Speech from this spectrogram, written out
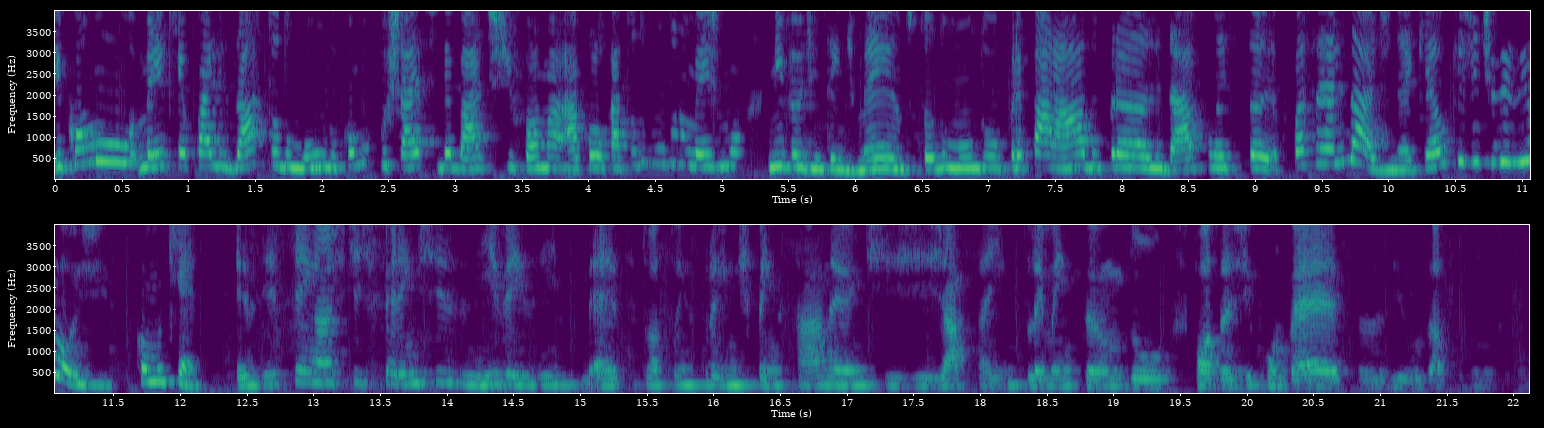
e como meio que equalizar todo mundo, como puxar esses debates de forma a colocar todo mundo no mesmo nível de entendimento, todo mundo preparado para lidar com essa, com essa realidade, né? Que é o que a gente vive hoje. Como que é? Existem, acho que, diferentes níveis e é, situações para a gente pensar, né, antes de já sair implementando rodas de conversas e os assuntos.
